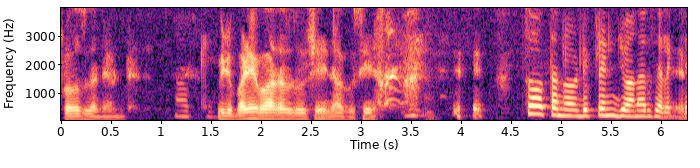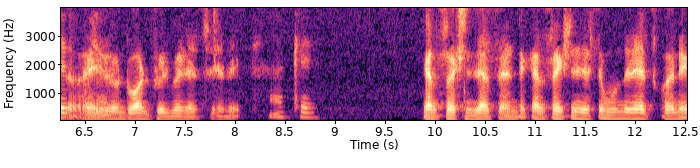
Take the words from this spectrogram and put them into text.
క్లోజ్గానే ఉంటారు. వీళ్ళు పడే బాధలు చూసి నాకు సినిమా సో తను different genre select I don't want film industry అని. ఓకే. కన్స్ట్రక్షన్ చేస్తానంటే కన్స్ట్రక్షన్ చేస్తే ముందు నేర్చుకొని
